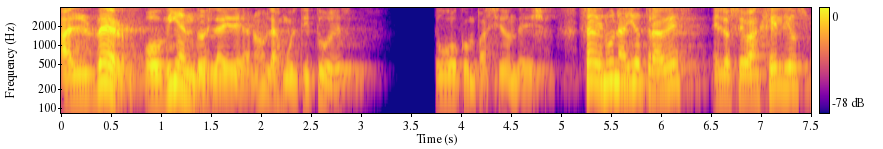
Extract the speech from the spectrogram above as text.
al ver o viendo es la idea, ¿no? Las multitudes, tuvo compasión de ellas. ¿Saben? Una y otra vez en los evangelios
